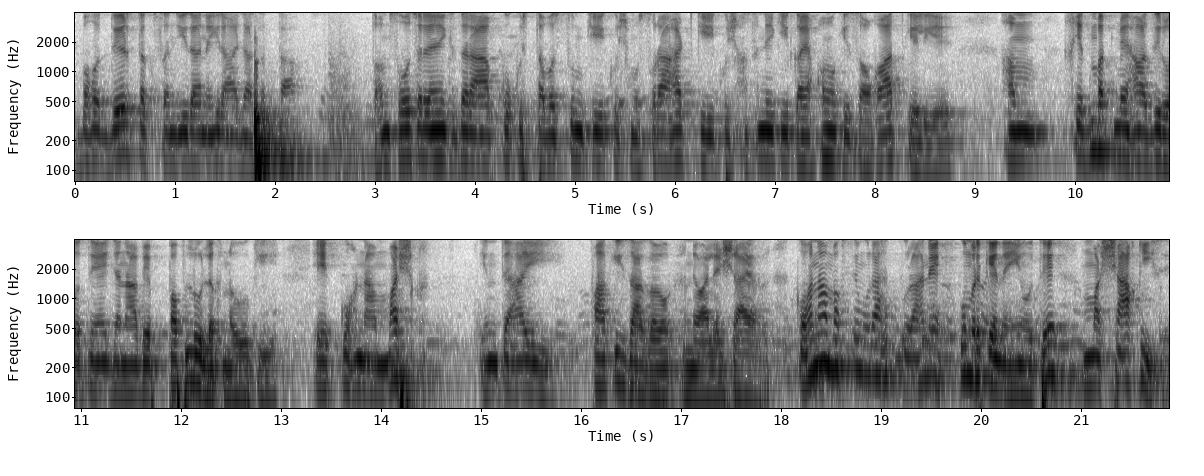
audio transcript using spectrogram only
बहुत देर तक संजीदा नहीं रहा जा सकता। तो हम सोच रहे हैं कि ज़रा आपको कुछ तबस्सुम की, कुछ मुस्कुराहट की, कुछ हंसने की कयाकों की सौगात के लिए हम खिदमत में हाजिर होते हैं जनाब पपलू लखनऊ की। एक कोहना मश्क, इंतहाई पाकिजा करने वाले शायर कोहना मक से मुराद पुराने उम्र के नहीं होते, मशाकी से।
